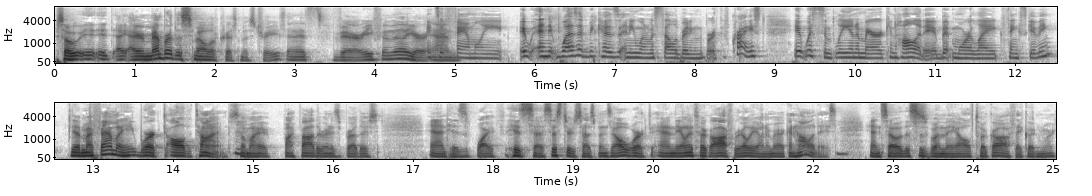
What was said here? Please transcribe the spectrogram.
So it, it, I, I remember the smell of Christmas trees, and it's very familiar. It's a family, it, and it wasn't because anyone was celebrating the birth of Christ. It was simply an American holiday, a bit more like Thanksgiving. Yeah, my family worked all the time. So hmm. my my father and his brothers, and his wife, his uh, sister's husbands, all worked, and they only took off really on American holidays. Hmm. And so this is when they all took off. They couldn't work.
